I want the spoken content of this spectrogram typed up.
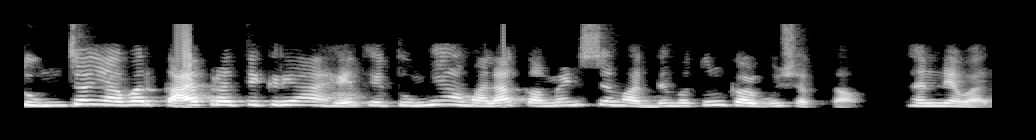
तुमच्या यावर काय प्रतिक्रिया आहेत हे तुम्ही आम्हाला कमेंट्सच्या माध्यमातून कळवू शकता. धन्यवाद.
